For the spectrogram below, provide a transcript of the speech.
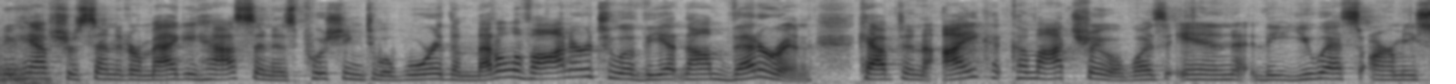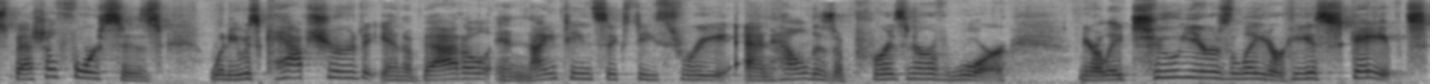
New Hampshire Senator Maggie Hassan is pushing to award the Medal of Honor to a Vietnam veteran. Captain Ike Camacho was in the U.S. Army Special Forces when he was captured in a battle in 1963 and held as a prisoner of war. Nearly two years later, he escaped,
